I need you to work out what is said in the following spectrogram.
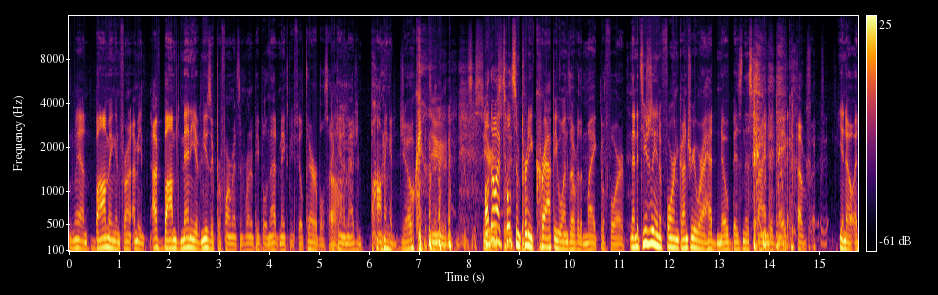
man, bombing in front. I mean, I've bombed many of music performance in front of people, and that makes me feel terrible. So I can't imagine bombing a joke. dude. Although I've told some pretty crappy ones over the mic before, and it's usually in a foreign country where I had no business trying to make a, you know, a,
